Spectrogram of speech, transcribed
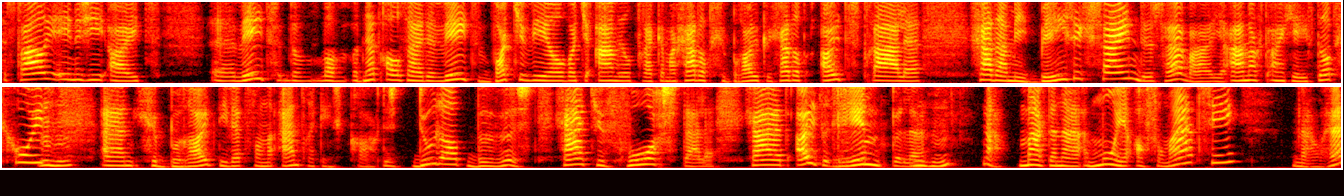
Straal je energie uit. Eh, weet, de, wat we net al zeiden, weet wat je wil, wat je aan wilt trekken. Maar ga dat gebruiken. Ga dat uitstralen. Ga daarmee bezig zijn. Dus hè, waar je aandacht aan geeft, dat groeit. Mhm. En gebruik die wet van de aantrekkingskracht. Dus doe dat bewust. Ga het je voorstellen. Ga het uitrimpelen. Mhm. Nou, maak daarna een mooie affirmatie. Nou, hè,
